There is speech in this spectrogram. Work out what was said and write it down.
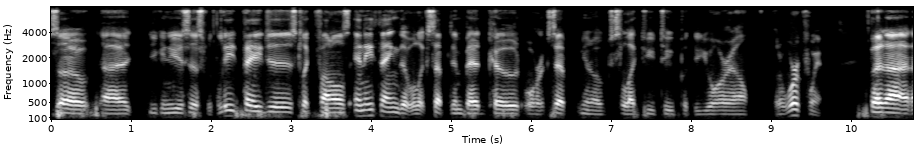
So uh, you can use this with Leadpages, ClickFunnels, anything that will accept embed code or accept, you know, select YouTube, put the URL that'll work for you. But uh,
